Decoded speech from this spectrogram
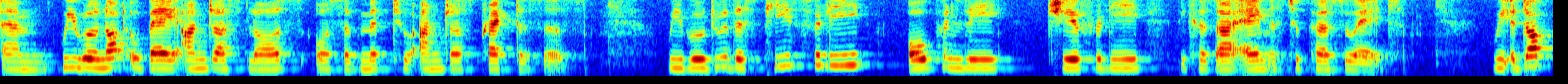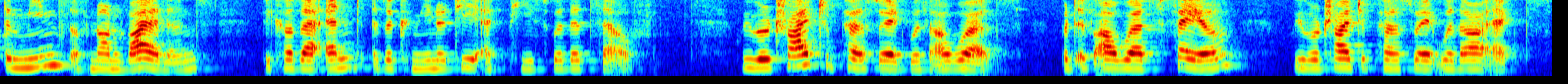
ähm, we will not obey unjust laws or submit to unjust practices. We will do this peacefully, openly, cheerfully, because our aim is to persuade. We adopt the means of non-violence because our end is a community at peace with itself. We will try to persuade with our words, but if our words fail, we will try to persuade with our acts.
